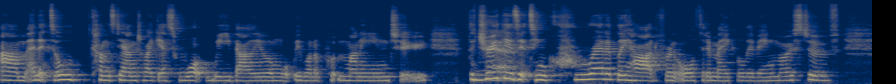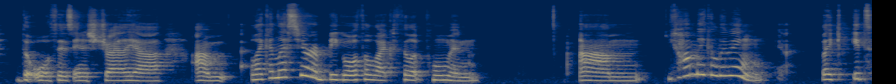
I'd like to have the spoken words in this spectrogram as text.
Um, and it all comes down to i guess what we value and what we want to put money into. The truth Yeah. is it's incredibly hard for an author to make a living. Most of the authors in australia um, like unless you're a big author like philip pullman um, you can't make a living like it's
